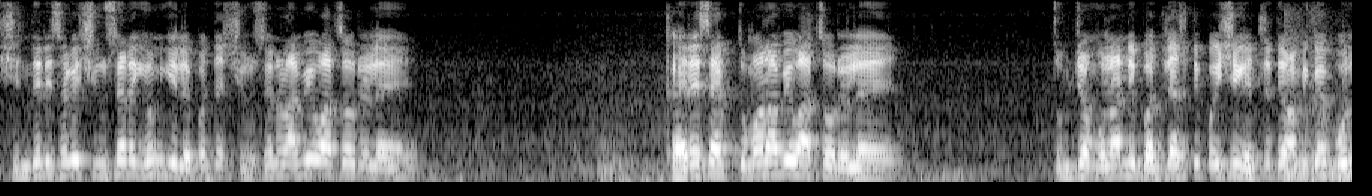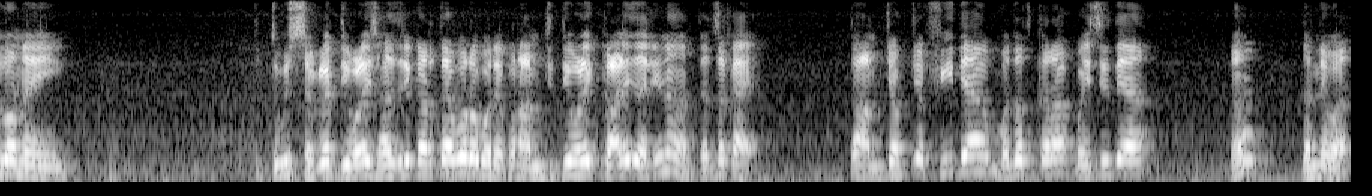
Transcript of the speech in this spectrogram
शिंदेनी सगळे शिवसेना घेऊन गेले पण त्या शिवसेनेला आम्ही वाचवलेलं आहे. खैरे साहेब तुम्हाला आम्ही वाचवलेलं आहे. तुमच्या मुलांनी बदल्यासाठी पैसे घेतले तेव्हा आम्ही काही बोललो नाही. तुम्ही सगळे दिवाळी साजरी करताय बरोबर आहे पण आमची दिवाळी काळी झाली ना त्याचं काय? तर आमच्या आमच्या फी द्या मदत करा पैसे द्या. हां? धन्यवाद.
